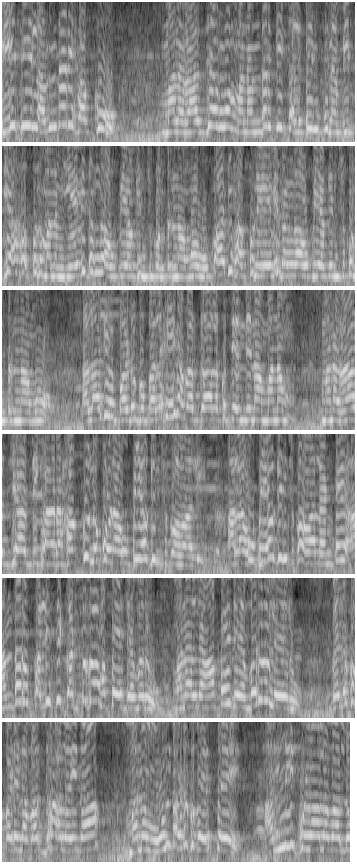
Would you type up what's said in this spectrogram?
బీసీలందరి హక్కు మన రాజ్యాంగం మనందరికీ కల్పించిన విద్యా హక్కును మనం ఏ విధంగా ఉపయోగించుకుంటున్నామో ఉపాధి హక్కును ఏ విధంగా ఉపయోగించుకుంటున్నామో అలాగే బడుగు బలహీన వర్గాలకు చెందిన మనం మన రాజ్యాధికార హక్కును కూడా ఉపయోగించుకోవాలి. అలా ఉపయోగించుకోవాలంటే అందరూ కలిసి కట్టుగా ఆపేది ఎవరు మనల్ని ఆపేది ఎవరూ లేరు. వెనుకబడిన వర్గాలైనా మనం ముందడుగు వేస్తే అన్ని కులాల వాళ్ళు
